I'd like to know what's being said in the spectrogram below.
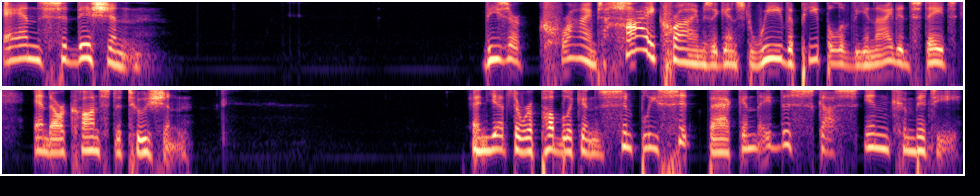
and sedition. These are crimes, high crimes against we, the people of the United States, and our Constitution. And yet the Republicans simply sit back and they discuss in committee.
